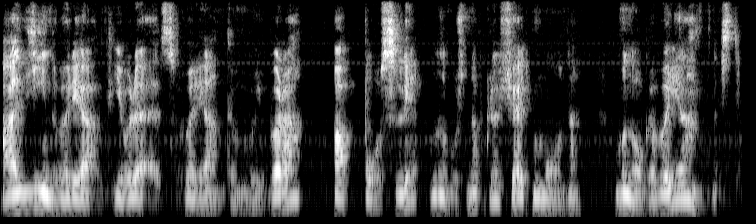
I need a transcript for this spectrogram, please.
один вариант является вариантом выбора, а после нужно включать моно многовариантность.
